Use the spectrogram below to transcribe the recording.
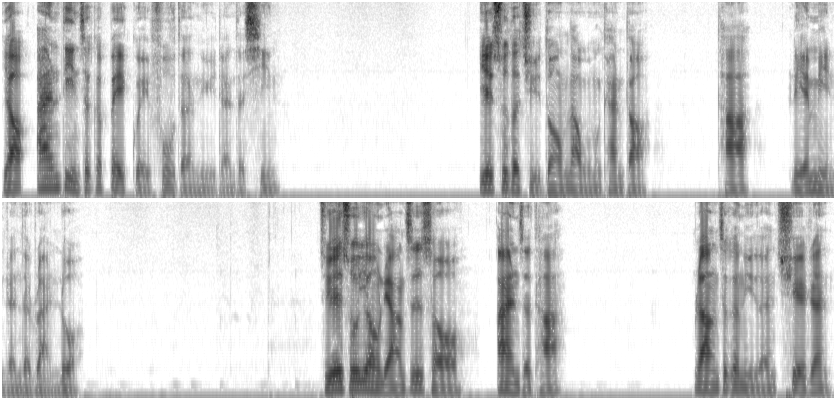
要安定这个被鬼附的女人的心。耶稣的举动让我们看到他怜悯人的软弱。主耶稣用两只手按着他，让这个女人确认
